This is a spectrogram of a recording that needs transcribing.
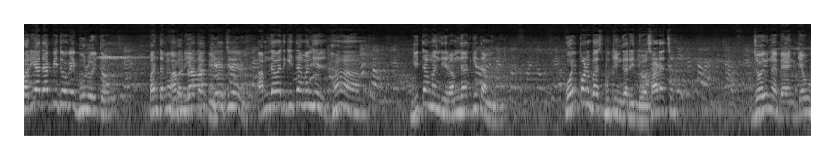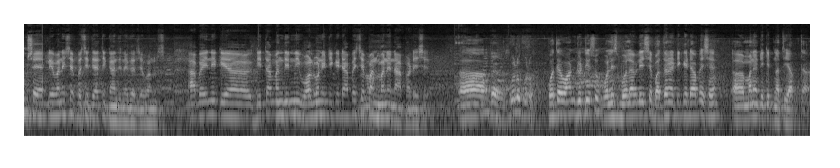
ફરિયાદ આપી દો કઈ ભૂલ હોય તો? પણ તમે ફરિયાદ આપી દો. છે? અમદાવાદ ગીતા મંદિર હા. ગીતા મંદિર અમદાવાદ ગીતા મંદિર. કોઈ પણ બસ બુકિંગ કરી દો સાડા છ. જોયું ને બેન કેવું છે? લેવાની છે પછી ત્યાંથી ગાંધીનગર જવાનું છે. આ ભાઈની ગીતા મંદિરની વોલ્વોની ટિકિટ આપે છે પણ મને ના પાડે છે. બોલો બોલો પોતે ઓન ડ્યુટી શું પોલીસ બોલાવેલી છે બધાને ટિકિટ આપે છે. મને ટિકિટ નથી આપતા.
